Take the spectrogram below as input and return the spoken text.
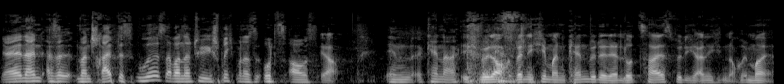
Ja, nein, also man schreibt es Urs, aber natürlich spricht man das Utz aus. Ja. In Kenner. Ich würde auch, wenn ich jemanden kennen würde, der Lutz heißt, würde ich eigentlich ihn auch immer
